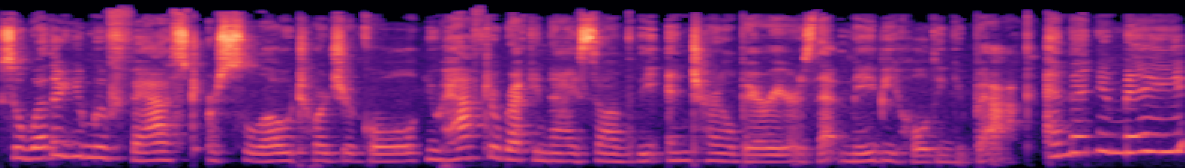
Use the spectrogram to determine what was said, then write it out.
So whether you move fast or slow towards your goal, you have to recognize some of the internal barriers that may be holding you back. And then you may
